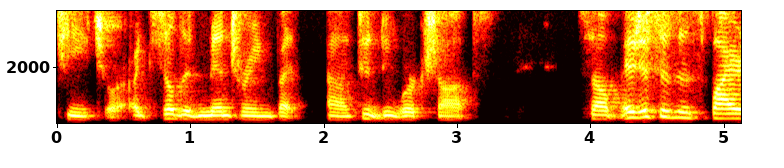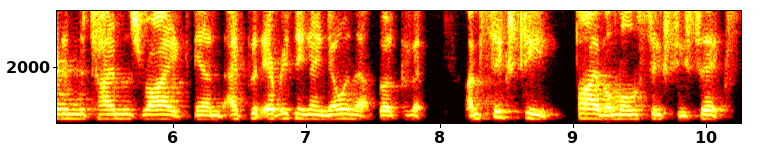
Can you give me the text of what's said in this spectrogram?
teach, or I still did mentoring, but uh, couldn't do workshops. So it just is inspired, and the time was right. And I put everything I know in that book because I'm 65, I'm almost 66.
